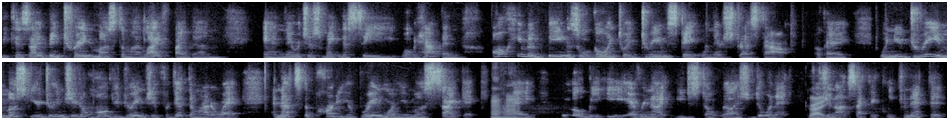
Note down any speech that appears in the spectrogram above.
because I've been trained most of my life by them, and they were just waiting to see what would happen. All human beings will go into a dream state when they're stressed out. Okay. When you dream, most of your dreams, you don't hold your dreams, you forget them right away. And that's the part of your brain where you're most psychic. Mhm. Okay. The OBE every night, you just don't realize you're doing it because Right. you're not psychically connected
